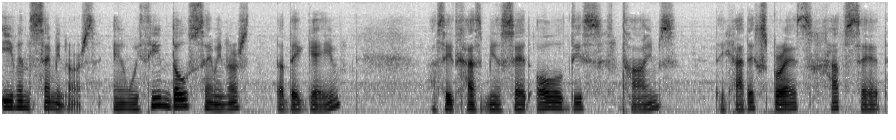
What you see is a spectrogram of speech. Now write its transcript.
even seminars, and within those seminars that they gave, as it has been said all these times, they had expressed, have said,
